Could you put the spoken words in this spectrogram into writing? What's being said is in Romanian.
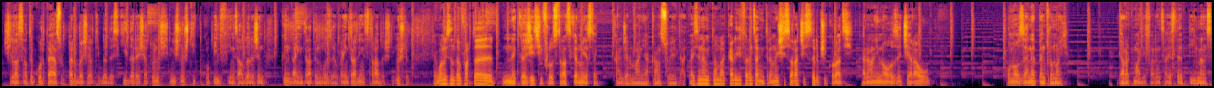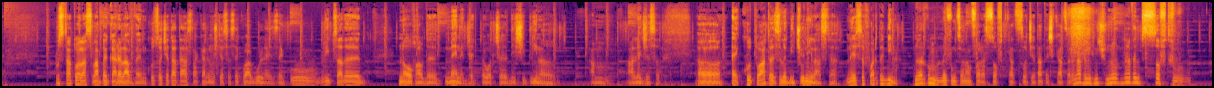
și lăsată curtea aia superbă și alt tip de deschidere și atunci nici nu știi copil fiind sau adolescent când a intrat în muzeu, că a intrat din stradă, știi, nu știu. Și acum noi suntem foarte necăjiți și frustrați că nu este ca în Germania, ca în Suedia. Hai să ne uităm la care e diferența dintre noi și săracii sârbi și croați, care în anii 90 erau un OZN pentru noi. Iar acum diferența este imensă. Cu statul ăla slab pe care îl avem, cu societatea asta care nu știe să se coaguleze, cu lipsa de know-how de manageri pe orice disciplină am alege să... Uh, e, cu toate slăbiciunile astea, ne iese foarte bine. Noi oricum noi funcționăm fără soft ca societate și ca țară. Nu avem nici, nu, nu avem soft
